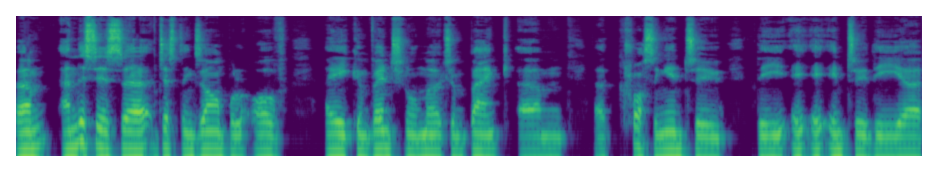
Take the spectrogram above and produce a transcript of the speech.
Um, and this is uh, just an example of a conventional merchant bank um, uh, crossing into the into the uh,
